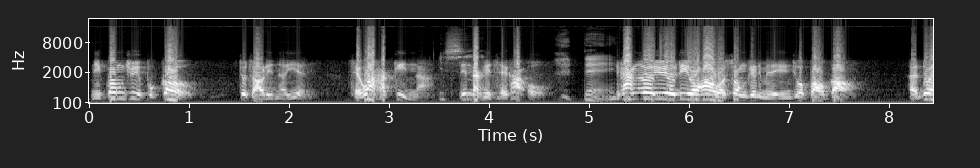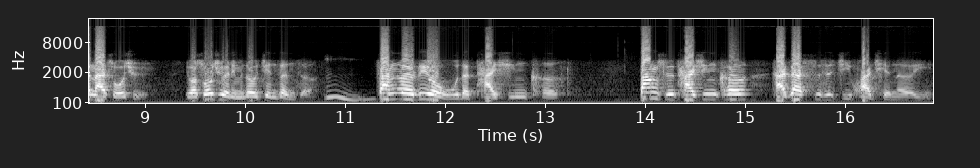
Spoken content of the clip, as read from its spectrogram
你工具不够，就找林和燕，扯话较紧呐，领导可以扯卡哦。对，你看二月六号我送给你们的研究报告，很多人来索取，有索取的你们都是见证者。嗯，三二六五的台新科，当时台新科还在四十几块钱而已。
